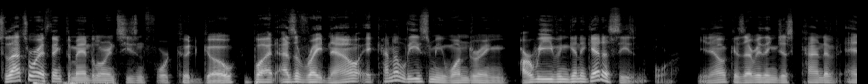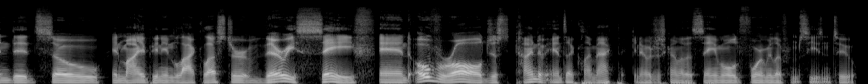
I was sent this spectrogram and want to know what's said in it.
So that's where I think The Mandalorian season four could go. But as of right now, it kind of leaves me wondering are we even going to get a season four? You know, because everything just kind of ended so, in my opinion, lackluster, very safe, and overall just kind of anticlimactic. You know, just kind of the same old formula from season two.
